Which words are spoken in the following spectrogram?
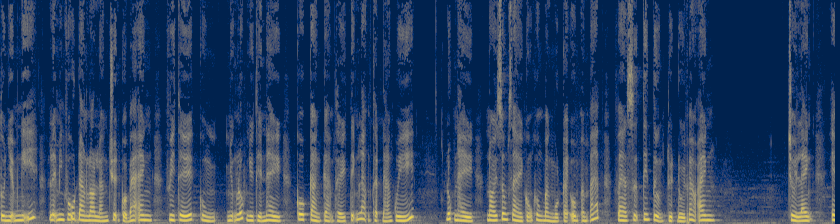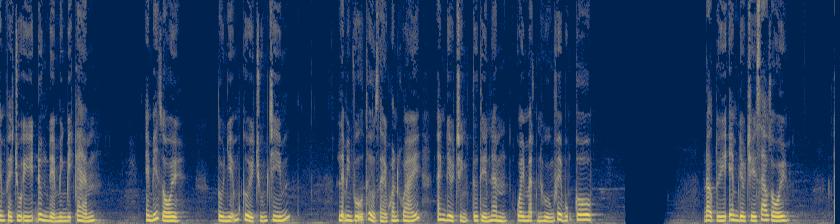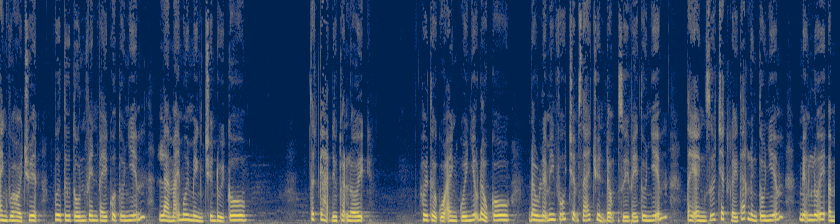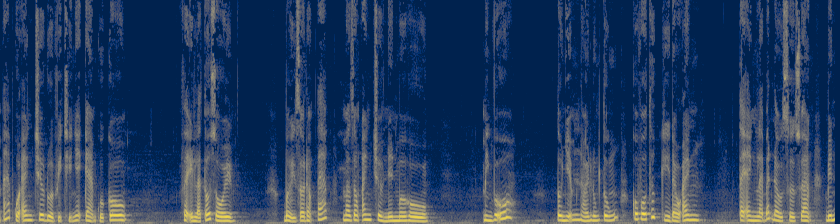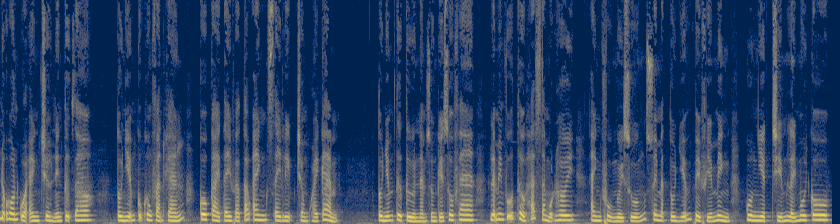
Tô nhiễm nghĩ Lệ Minh Vũ đang lo lắng chuyện của ba anh, vì thế cùng những lúc như thế này, cô càng cảm thấy tĩnh lặng thật đáng quý. Lúc này, nói rông dài cũng không bằng một cái ôm ấm áp và sự tin tưởng tuyệt đối vào anh. Trời lạnh, em phải chú ý đừng để mình bị cảm. Em biết rồi. Tô nhiễm cười chúm chím. Lệ Minh Vũ thở dài khoan khoái, anh điều chỉnh tư thế nằm, quay mặt hướng về bụng cô. Đào túy em điều chế sao rồi? Anh vừa hỏi chuyện, vừa tư tốn ven váy của tô nhiễm, là mãi môi mình trên đùi cô. Tất cả đều thuận lợi. Hơi thở của anh quấy nhiễu đầu cô, đầu lệ minh vũ chậm rãi chuyển động dưới váy tô nhiễm, tay anh giữ chặt lấy thắt lưng tô nhiễm, miệng lưỡi ấm áp của anh trêu đùa vị trí nhạy cảm của cô. Vậy là tốt rồi. Bởi do động tác mà giọng anh trở nên mơ hồ. Minh Vũ... Tô nhiễm nói lúng túng, cô vô thức kỳ đầu anh. Tay anh lại bắt đầu sờ soạng, biến nụ hôn của anh trở nên tự do. Tô nhiễm cũng không phản kháng, cô cài tay vào tóc anh, say lịm trong khoái cảm. Tô nhiễm từ từ nằm xuống ghế sofa, Lệ Minh Vũ thở hắt ra một hơi, anh phủ người xuống, xoay mặt tô nhiễm về phía mình, cuồng nhiệt chiếm lấy môi cô.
